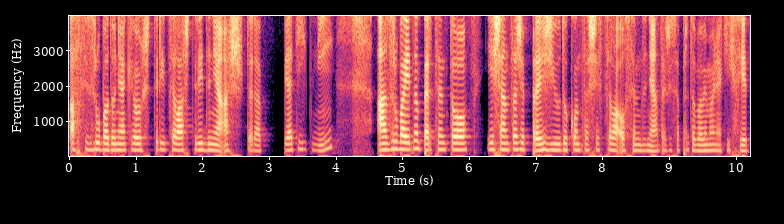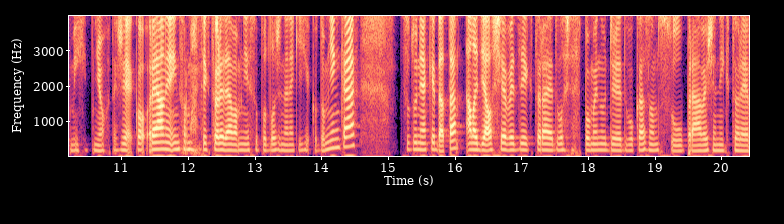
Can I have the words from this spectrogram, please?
asi zhruba do nejakého 4,4 dňa až teda 5 dní a zhruba 1% je šanca, že prežijú dokonca 6,8 dňa, takže sa preto bavíme o nejakých 7 dňoch. Takže ako reálne informácie, ktoré dávam, nie sú podložené na nejakých ako domnenkách, sú tu nejaké data, ale ďalšia vec je, ktorá je dôležité spomenúť, že dôkazom sú práve ženy, ktoré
